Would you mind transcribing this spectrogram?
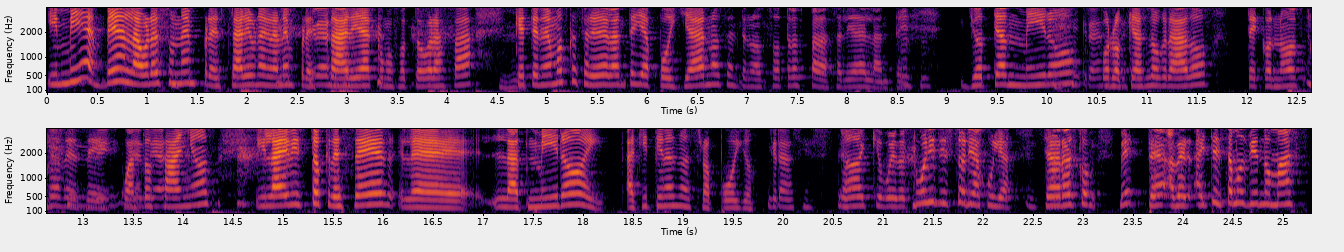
Y mira, vean, Laura es una empresaria, una gran empresaria como fotógrafa, que tenemos que salir adelante y apoyarnos entre nosotras para salir adelante. Yo te admiro por lo que has logrado. Te conozco desde Sí, cuántos años y la he visto crecer, le, la admiro y aquí tienes nuestro apoyo. Gracias. ay, qué bueno. Qué bonita historia, Julia. Sí. Te agradezco. A ver, ahí te estamos viendo más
